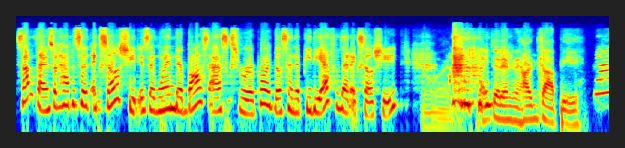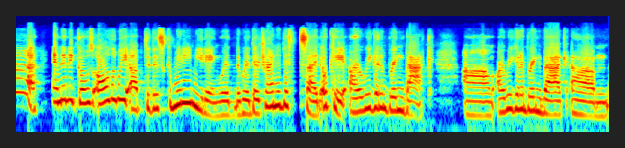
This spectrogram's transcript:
sometimes what happens to that Excel sheet is that when their boss asks for a report, they'll send a PDF of that Excel sheet. Oh my God. It in hard copy. Yeah, and then it goes all the way up to this committee meeting where, where they're trying to decide, okay, are we going to bring back, um, are we going to bring back um,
